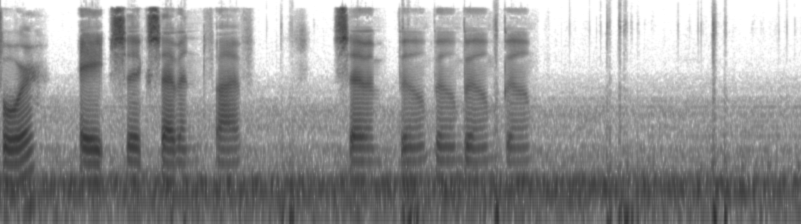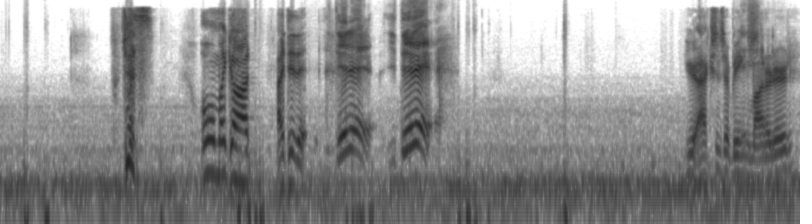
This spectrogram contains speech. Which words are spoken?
Four eight, six, seven, five, seven, boom, boom, boom, boom. Yes! Oh my god! I did it! You did it. You did it. Your actions are being monitored.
